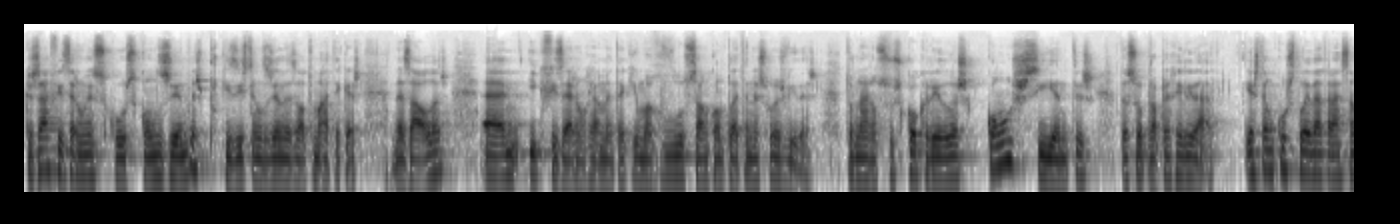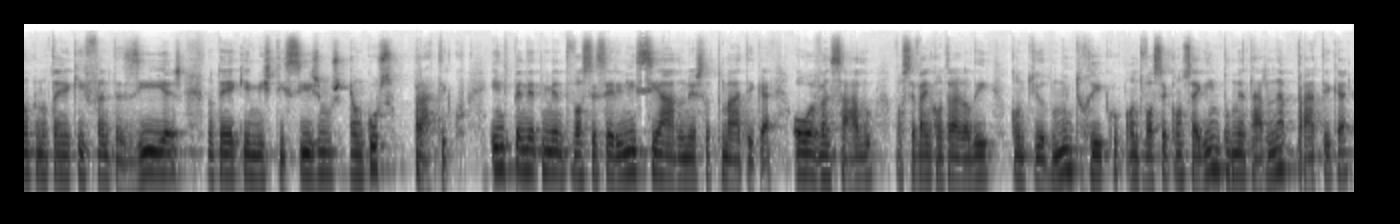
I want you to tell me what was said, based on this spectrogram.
que já fizeram esse curso com legendas, porque existem legendas automáticas nas aulas, uh, e que fizeram realmente aqui uma revolução completa nas suas vidas. Tornaram-se os co-criadores conscientes da sua própria realidade. Este é um curso de lei da atração que não tem aqui fantasias, não tem aqui misticismos, é um curso prático. Independentemente de você ser iniciado nesta temática ou avançado, você vai encontrar ali conteúdo muito rico onde você consegue implementar na prática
